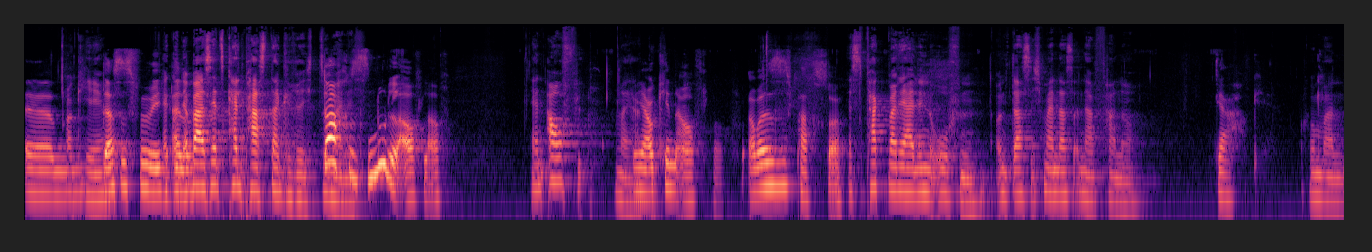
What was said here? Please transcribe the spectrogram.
Ähm, Okay. Das ist für mich. Ja, gut, also, aber es ist jetzt kein Pasta-Gericht. So doch, es ist ein Nudelauflauf. Ein Auf... Naja, Ja, okay, ein Auflauf. Aber es ist Pasta. Das packt man ja in den Ofen. Und das, ich meine das in der Pfanne, Ja. Wo man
